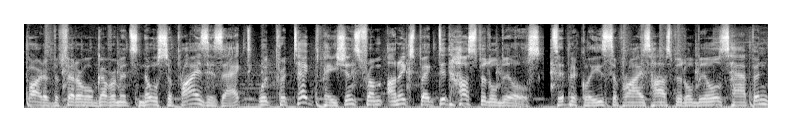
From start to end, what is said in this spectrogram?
part of the federal government's No Surprises Act, would protect patients from unexpected hospital bills. Typically, surprise hospital bills happen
